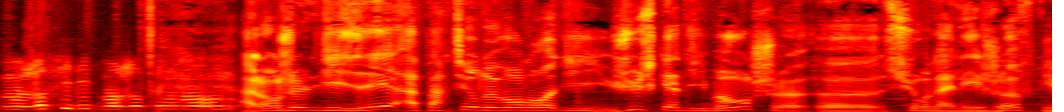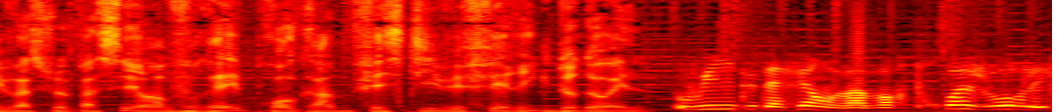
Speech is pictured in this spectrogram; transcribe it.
Bonjour Philippe, bonjour tout le monde. Alors je le disais, à partir de vendredi jusqu'à dimanche, euh, sur l'allée Joffre, il va se passer un vrai programme festif et féerique de Noël. Oui, tout à fait, on va avoir trois jours les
